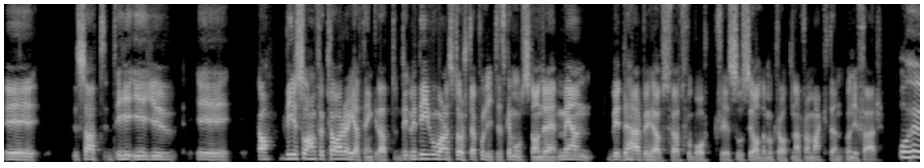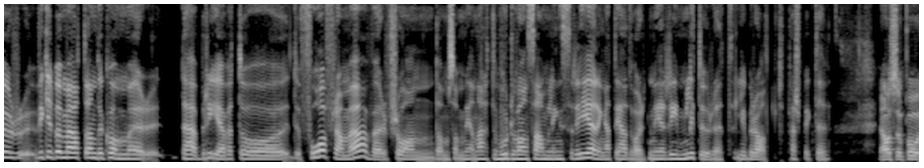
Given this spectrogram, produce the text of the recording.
Eh, så att det är ju eh, ja, det är så han förklarar helt enkelt att det, det är vår största politiska motståndare, men det här behövs för att få bort eh, Socialdemokraterna från makten ungefär. Och hur, vilket bemötande kommer det här brevet att få framöver från de som menar att det borde vara en samlingsregering, att det hade varit mer rimligt ur ett liberalt perspektiv? Ja, så på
